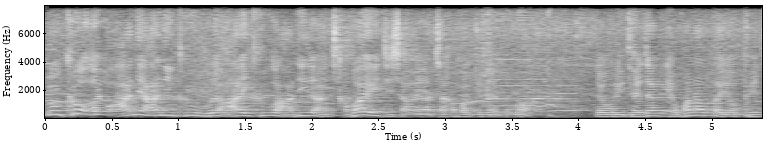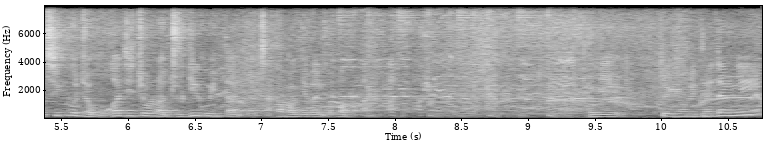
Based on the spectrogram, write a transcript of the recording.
그, 그, 어, 아니 아니 그 왜 아니 그거 아니야 잡아야지. 자, 야 잠깐만 기다려봐. 야 우리 대장님 화났다. 옆에 친구 저 모가지 졸라 죽이고 있다. 야 잠깐만 기다려봐. 저기 저기 우리 대장님?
